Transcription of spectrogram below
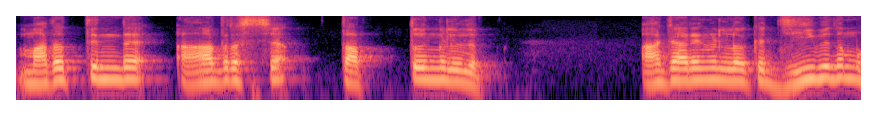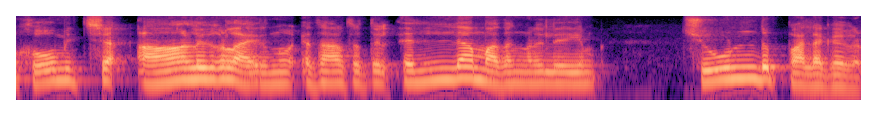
മതത്തിന്റെ ആദർശ തത്വങ്ങളിലും ആചാരങ്ങളിലൊക്കെ ജീവിതം ഹോമിച്ച ആളുകളായിരുന്നു യഥാർത്ഥത്തിൽ എല്ലാ മതങ്ങളിലെയും ചൂണ്ട് പലകകൾ.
